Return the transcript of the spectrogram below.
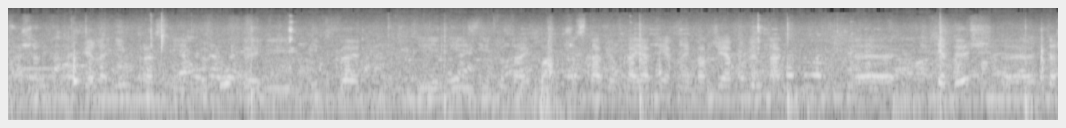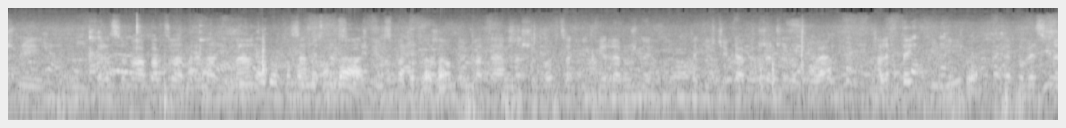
usłyszeli tutaj wiele imprez i wybuchy i bitwy i i, i, i tutaj Pan przedstawił kajaki jak najbardziej. Ja powiem tak, e, kiedyś e, też mnie interesowała bardzo adrenalina. Sam jestem skoczkiem spadochroniowym, latałem na szybowcach i wiele różnych takich ciekawych rzeczy robiłem, ale w tej chwili e, powiedzmy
